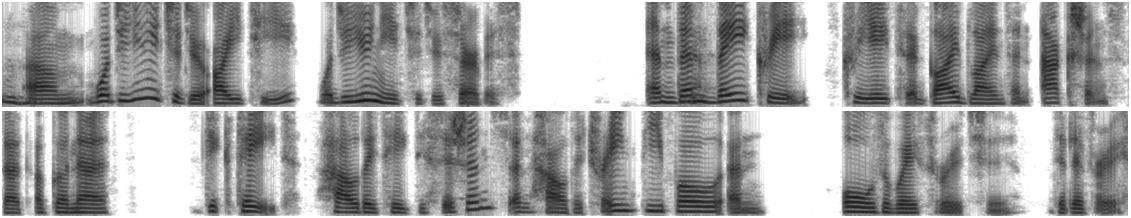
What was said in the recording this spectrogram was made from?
Mm-hmm. Um, what do you need to do, IT? What do you need to do, service? And then yeah. they create create uh, guidelines and actions that are gonna dictate how they take decisions and how they train people and all the way through to delivery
